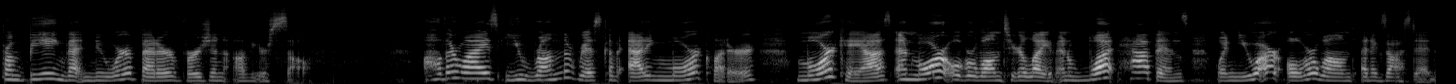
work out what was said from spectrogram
from being that newer, better version of yourself. Otherwise, you run the risk of adding more clutter, more chaos, and more overwhelm to your life. And what happens when you are overwhelmed and exhausted?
